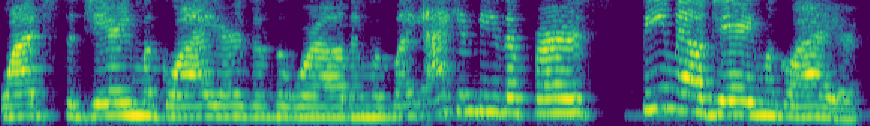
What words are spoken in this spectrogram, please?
watched the Jerry Maguires of the world and was like, I can be the first female Jerry Maguire.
